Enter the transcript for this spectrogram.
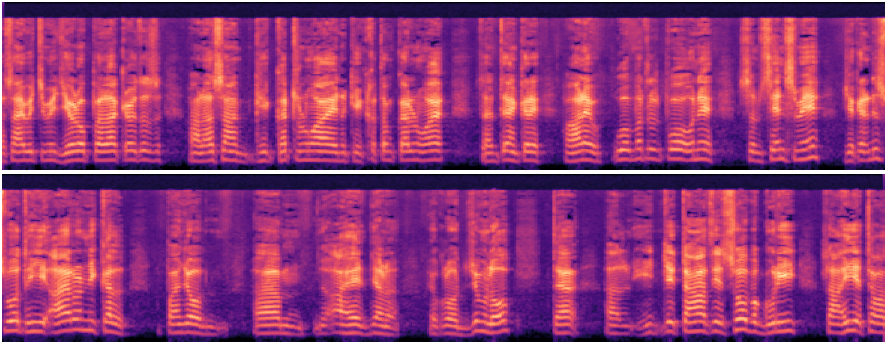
असांजे विच में जहिड़ो पैदा कयो अथसि हाणे असांखे खटिणो आहे हिनखे ख़तमु करिणो आहे त तंहिं करे हाणे उहो मतिलबु पोइ उन सेंस में जेकॾहिं ॾिसबो त हीअ आयरोनिकल पंहिंजो आहे ॼण हिकिड़ो जुमिलो त हीअ तव्हां ते सोभ घुरी सां हीअ अथव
